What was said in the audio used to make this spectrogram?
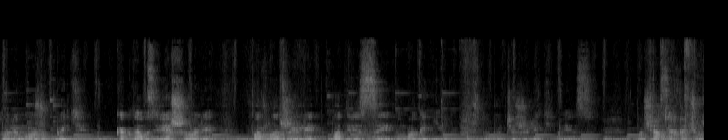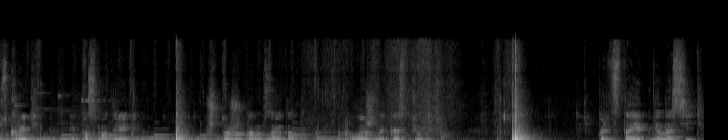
то ли, может быть, когда взвешивали, подложили под весы магнит, чтобы утяжелить вес. Ну, сейчас я хочу вскрыть и посмотреть, что же там за этот лыжный костюм предстоит мне носить.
